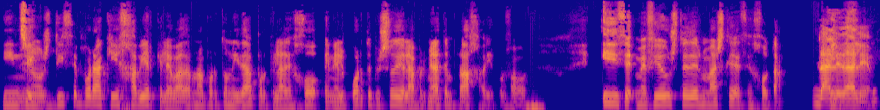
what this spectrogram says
Y sí. nos dice por aquí Javier que le va a dar una oportunidad porque la dejó en el cuarto episodio de la primera temporada, Javier, por favor. Y dice, me fío de ustedes más que de CJ. Dale, dale.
